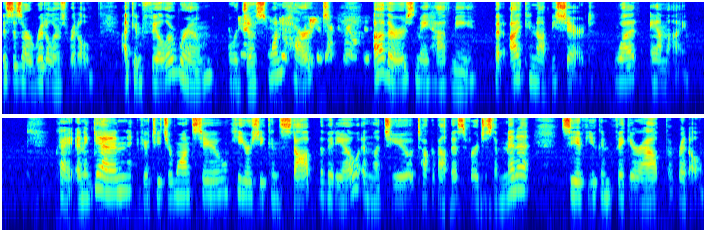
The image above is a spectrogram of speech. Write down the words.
This is our Riddler's Riddle. I can fill a room or just one heart. Others may have me, but I cannot be shared. What am I? Okay, and again, if your teacher wants to, he or she can stop the video and let you talk about this for just a minute, see if you can figure out the riddle.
